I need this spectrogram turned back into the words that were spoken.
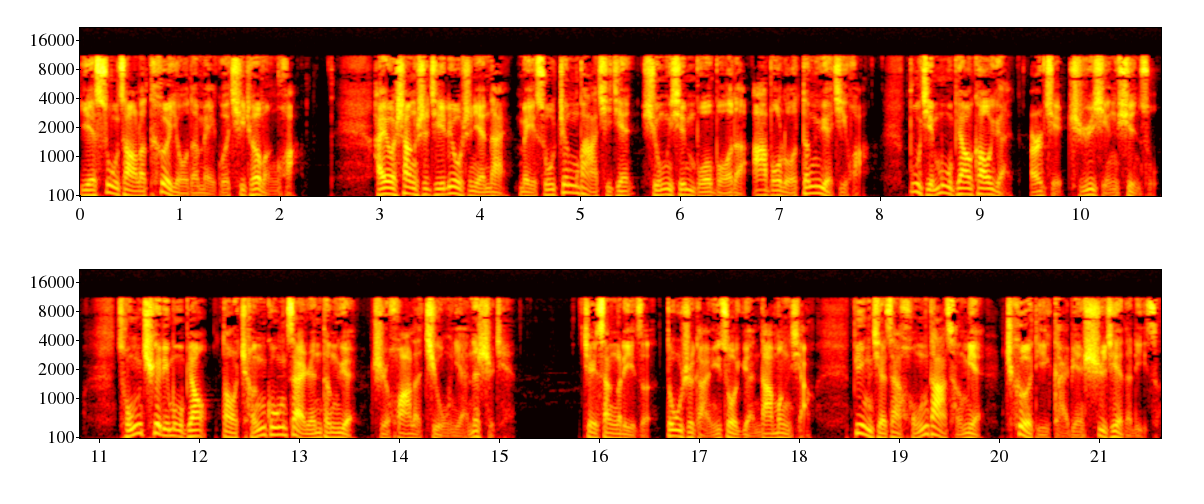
也塑造了特有的美国汽车文化。还有上世纪六十年代美苏争霸期间雄心勃勃的阿波罗登月计划，不仅目标高远，而且执行迅速，从确立目标到成功载人登月只花了九年的时间。这三个例子都是敢于做远大梦想，并且在宏大层面彻底改变世界的例子。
